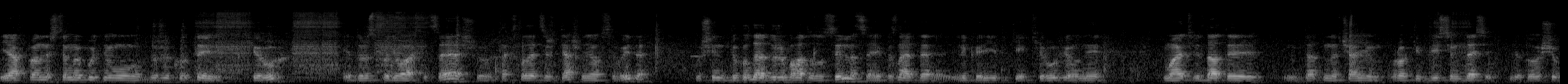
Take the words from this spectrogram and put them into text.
Я впевнений, що це в майбутньому дуже крутий хірург. Я дуже сподіваюся на це, що так складеться життя, що в нього все вийде. Тому що він докладає дуже багато зусиль на це. Як ви знаєте, лікарі, такі як хірурги, вони мають віддати навчанню років 8-10 для того, щоб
